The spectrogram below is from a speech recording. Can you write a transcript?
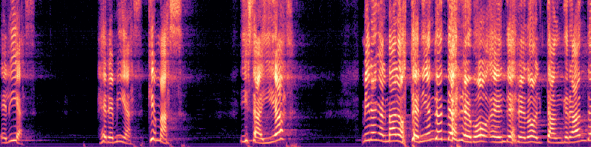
Elías, Jeremías, ¿quién más? Isaías, Miren hermanos, teniendo en derredor, tan grande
